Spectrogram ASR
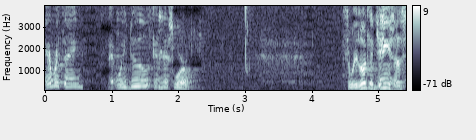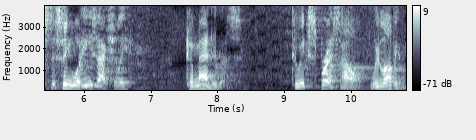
everything that we do in this world. So we look at Jesus to see what He's actually commanded us to express how we love Him.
